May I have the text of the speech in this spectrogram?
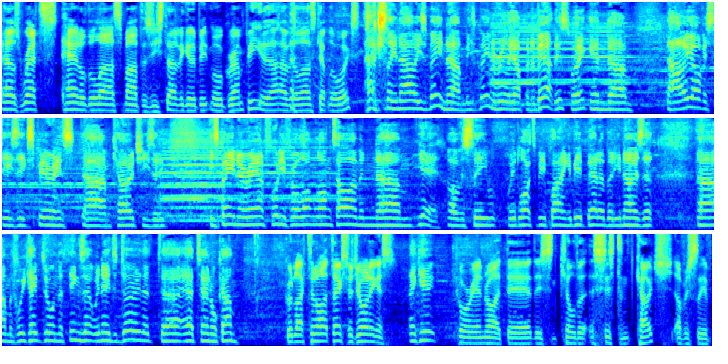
how's Rats handled the last month? Has he started to get a bit more grumpy uh, over the last couple of weeks? Actually, no. He's been um, he's been really up and about this week, and um, no, he obviously he's an experienced um, coach. He's a he's been around footy for a long, long time, and um, yeah, obviously we'd like to be playing a bit better, but he knows that um, if we keep doing the things that we need to do, that uh, our turn will come. Good luck tonight. Thanks for joining us. Thank you. Corey Enright there, the St Kilda assistant coach. Obviously, if,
